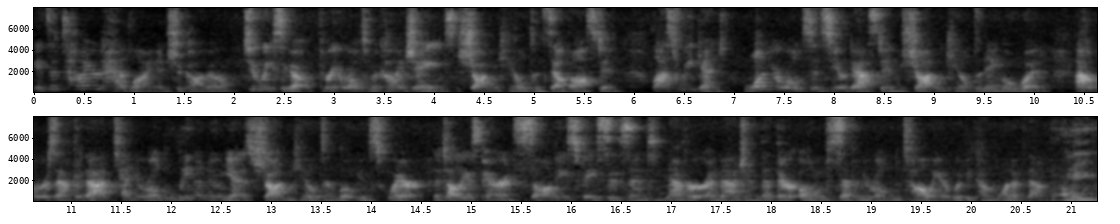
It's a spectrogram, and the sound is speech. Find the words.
It's a tired headline in Chicago. Two weeks ago, three year old Mekhi James shot and killed in South Austin. Last weekend, one year old Sincere Gaston shot and killed in Englewood. Hours after that, 10 year old Lena Nunez shot and killed in Logan Square. Natalia's parents saw these faces and never imagined that their own seven year old Natalia would become one of them. I mean,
